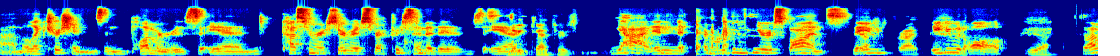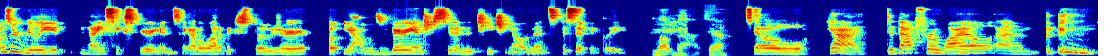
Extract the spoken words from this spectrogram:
um, electricians and plumbers and customer service representatives and snake catchers. Yeah, and emergency response. They yeah, right. they do it all. Yeah. So that was a really nice experience. I got a lot of exposure, but yeah, I was very interested in the teaching element specifically. Love that. Yeah. So yeah, did that for a while. Um,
